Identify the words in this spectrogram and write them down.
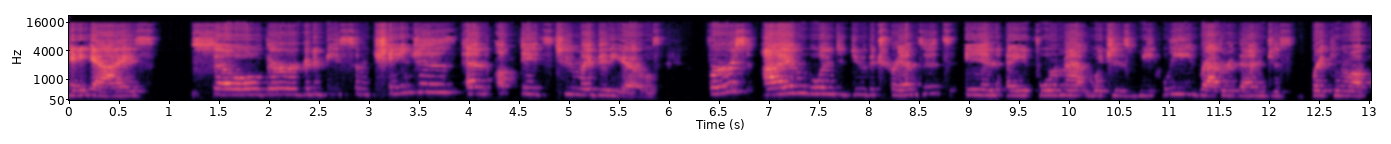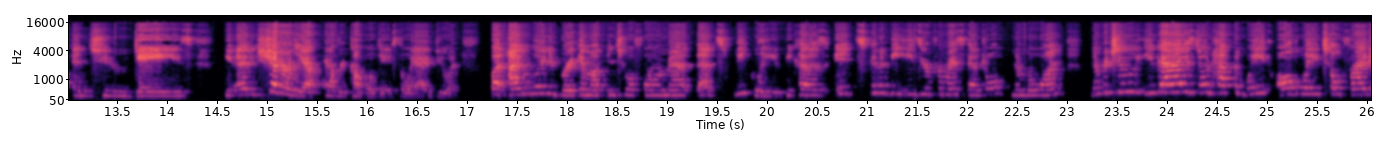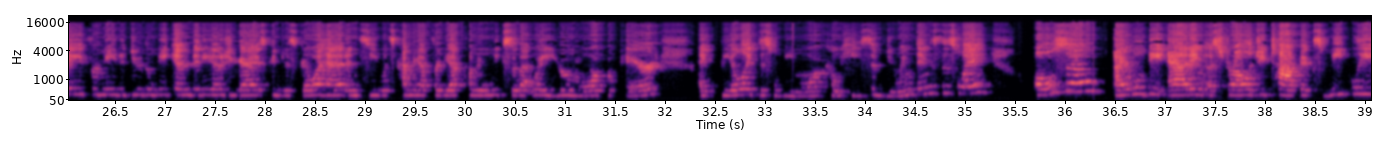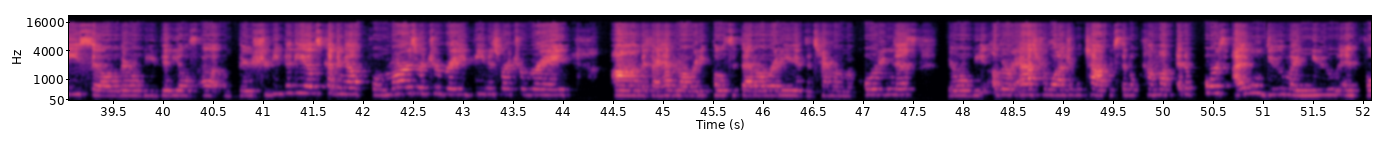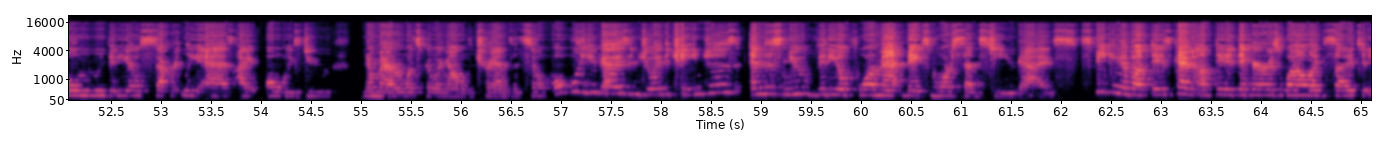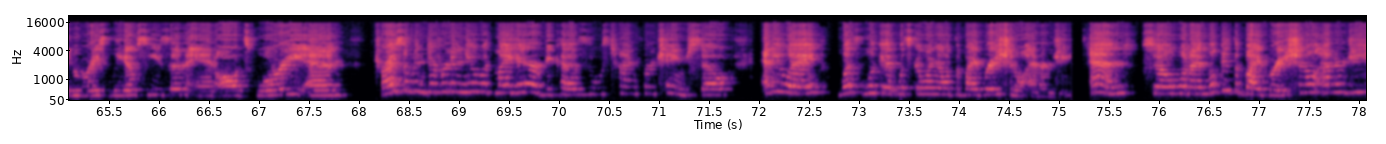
Hey guys, so there are going to be some changes and updates to my videos. First, I am going to do the transits in a format which is weekly rather than just breaking them up into days. Generally every couple of days the way I do it. But I'm going to break them up into a format that's weekly because it's going to be easier for my schedule, number one. Number two, you guys don't have to wait all the way till Friday for me to do the weekend videos. You guys can just go ahead and see what's coming up for the upcoming week so that way you're more prepared. I feel like this will be more cohesive doing things this way. Also, I will be adding astrology topics weekly, so there will be videos. Uh, there should be videos coming up for Mars retrograde, Venus retrograde. Um, if I haven't already posted that already at the time I'm recording this, there will be other astrological topics that will come up. And of course, I will do my new and full moon videos separately as I always do no matter what's going on with the transit. So hopefully you guys enjoy the changes and this new video format makes more sense to you guys. Speaking of updates, kind of updated the hair as well. I decided to embrace Leo season in all its glory and try something different and new with my hair because it was time for a change. So anyway, let's look at what's going on with the vibrational energy. And so when I look at the vibrational energy,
